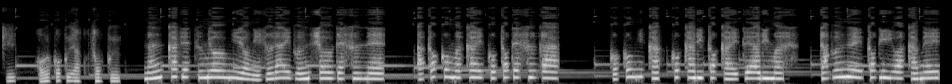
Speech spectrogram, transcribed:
き、報告約束。なんか絶妙に読みづらい文章ですね。あと細かいことですが、ここにカッコ仮と書いてあります。多分 A と B は仮名っ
